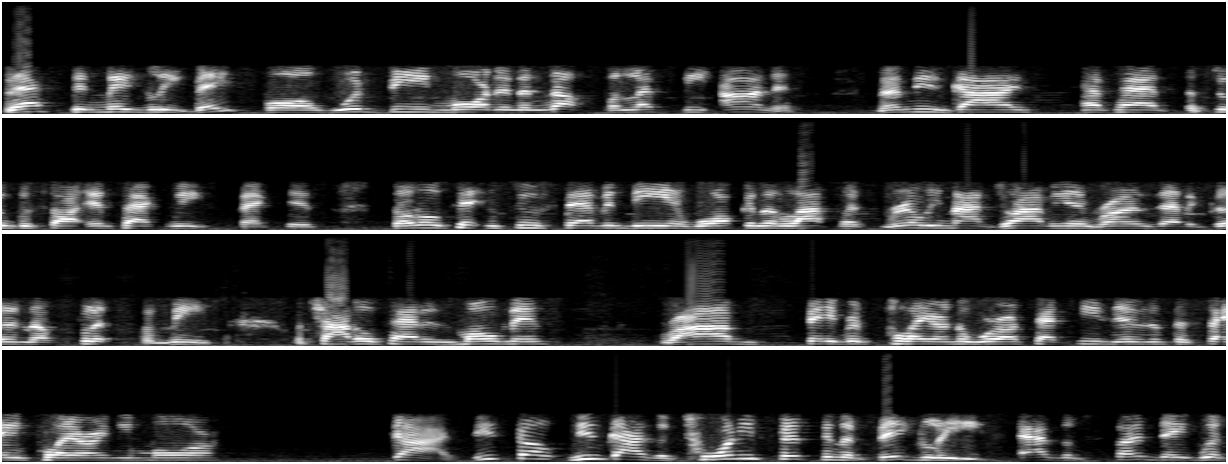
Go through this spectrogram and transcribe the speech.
best in Major League Baseball would be more than enough. But let's be honest. None of these guys have had the superstar impact we expected. Soto's hitting 270 and walking a lot, but really not driving in runs at a good enough clip for me. Machado's had his moments. Rob's favorite player in the world, Tatis, isn't the same player anymore. Guys, these these guys are 25th in the big leagues as of Sunday with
